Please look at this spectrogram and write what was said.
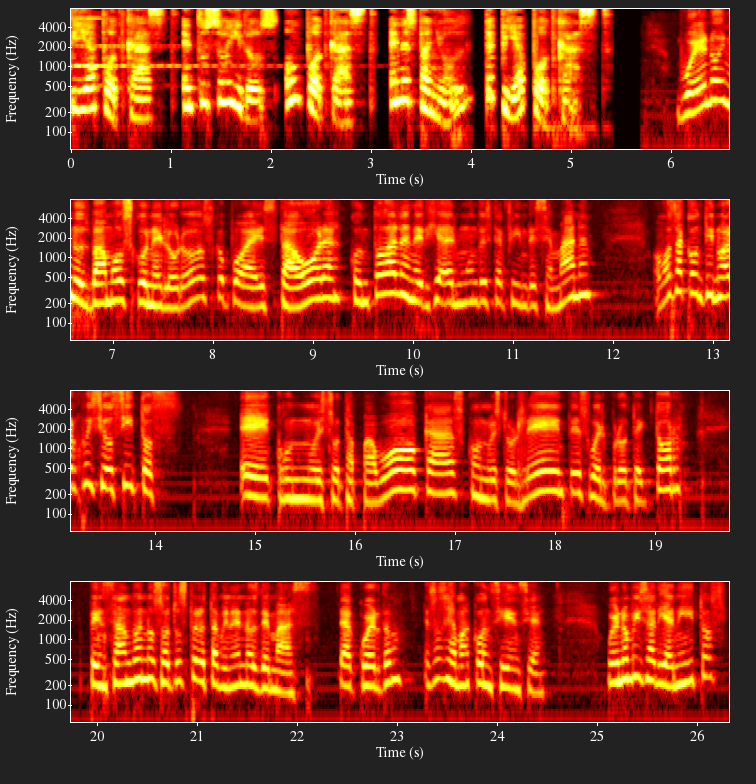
Pia Podcast, en tus oídos, un podcast en español de Pia Podcast. Bueno, y nos vamos con el horóscopo a esta hora, con toda la energía del mundo este fin de semana. Vamos a continuar juiciositos eh, con nuestro tapabocas, con nuestros lentes o el protector, pensando en nosotros, pero también en los demás. ¿De acuerdo? Eso se llama conciencia. Bueno, mis arianitos,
